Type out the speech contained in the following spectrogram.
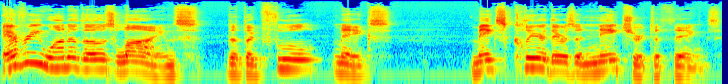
Every one of those lines that the fool makes makes clear there's a nature to things.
